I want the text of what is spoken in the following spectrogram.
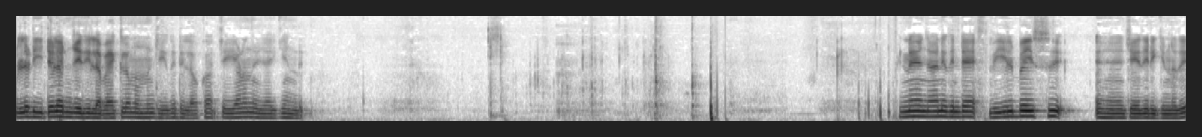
വലിയ ഡീറ്റെയിൽ ആയിട്ടും ചെയ്തില്ല. ബാക്കിലൊന്നും ഒന്നും ചെയ്തിട്ടില്ല. ഒക്കെ ചെയ്യണമെന്ന് വിചാരിക്കുന്നുണ്ട്. പിന്നെ ഞാൻ ഇതിന്റെ വീൽ ബേസ് ചെയ്തിരിക്കുന്നത്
